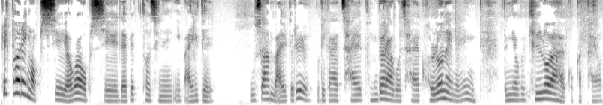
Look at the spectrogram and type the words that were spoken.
필터링 없이, 여과 없이 내뱉어지는 이 말들, 우수한 말들을 우리가 잘 분별하고 잘 걸러내는 능력을 길러야 할 것 같아요.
